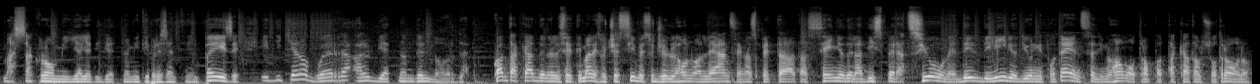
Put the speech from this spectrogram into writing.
massacrò migliaia di vietnamiti presenti nel paese e dichiarò guerra al Vietnam del Nord. Quanto accadde nelle settimane successive suggellò un'alleanza inaspettata, segno della disperazione, del delirio di onnipotenza di un uomo troppo attaccato al suo trono.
